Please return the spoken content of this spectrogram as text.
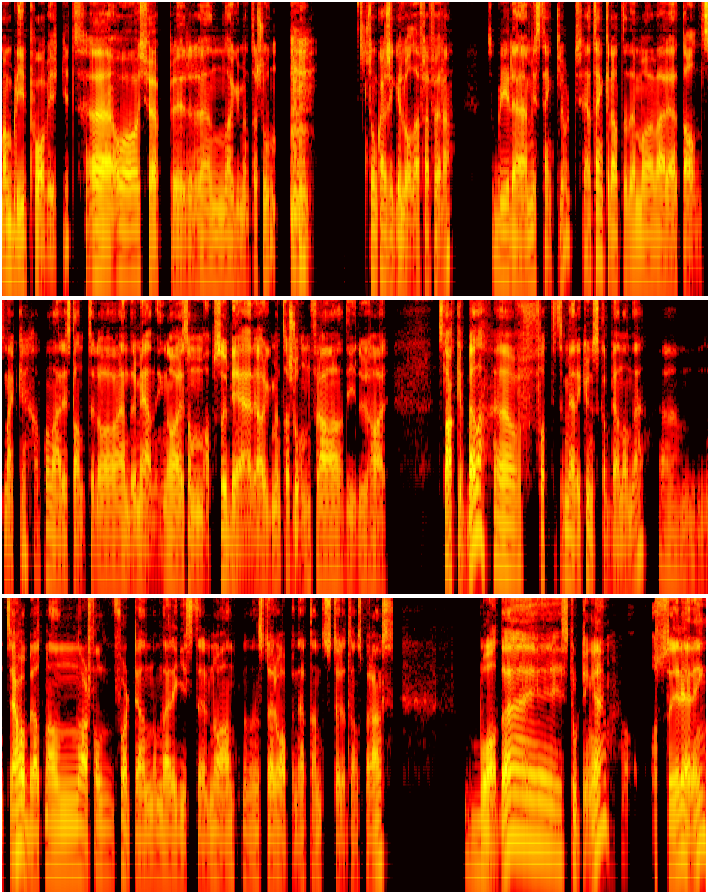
man blir påvirket og kjøper en argumentasjon som kanskje ikke lå der fra før av, så blir det mistenkeliggjort. Jeg tenker at det må være et adelsmerke. At man er i stand til å endre mening og liksom absorbere argumentasjonen fra de du har snakket med, da, eh, og fått litt mer kunnskap gjennom det. Um, så jeg håper at man i hvert fall får til en, om det er register eller noe annet, men en større åpenhet og en større transparens. Både i Stortinget, også i regjering,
